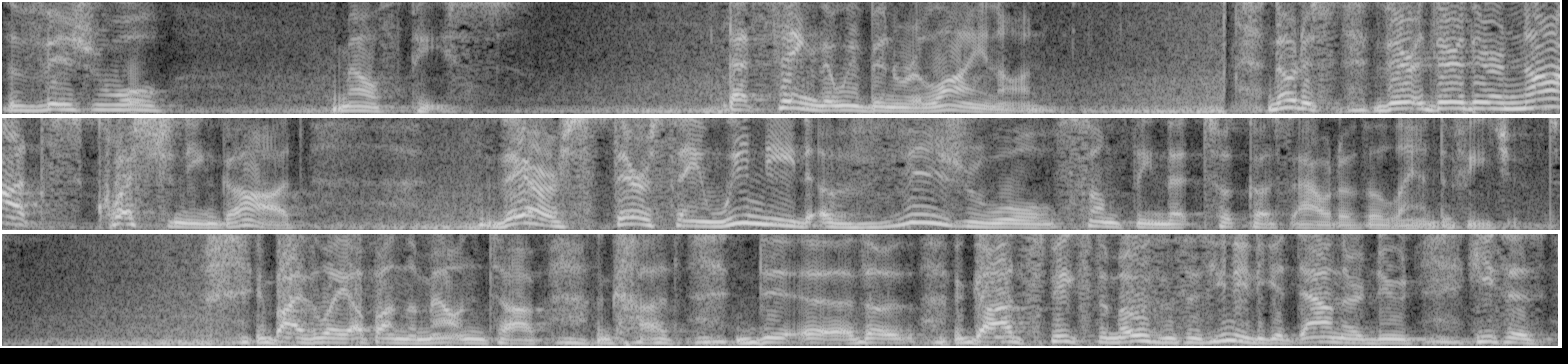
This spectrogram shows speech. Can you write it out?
the visual mouthpiece that thing that we've been relying on. Notice, they're, they're, they're not questioning God. They are they're saying we need a visual something that took us out of the land of Egypt. And by the way, up on the mountaintop, God, uh, the, God speaks to Moses and says, You need to get down there, dude. He says,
